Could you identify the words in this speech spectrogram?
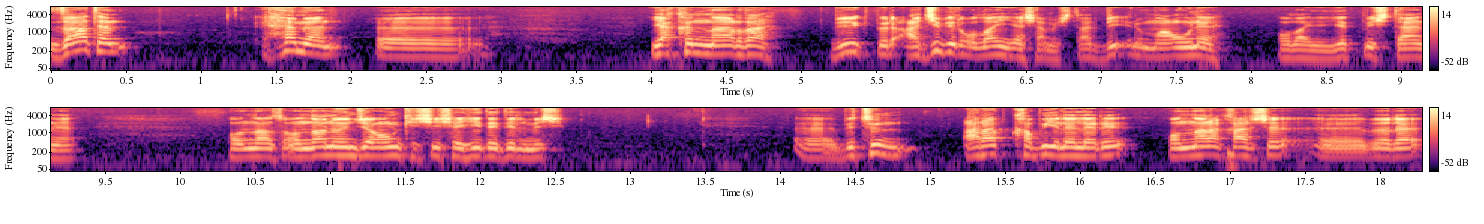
Zaten hemen e, yakınlarda büyük bir acı bir olay yaşamışlar. Bir maune olayı 70 tane ondan sonra ondan önce 10 kişi şehit edilmiş. E, bütün Arap kabileleri onlara karşı e, böyle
